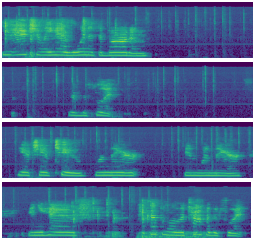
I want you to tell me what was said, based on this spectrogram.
you actually have one at the bottom of the foot. You actually have two, one there and one there. And you have a couple on the top of the foot.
